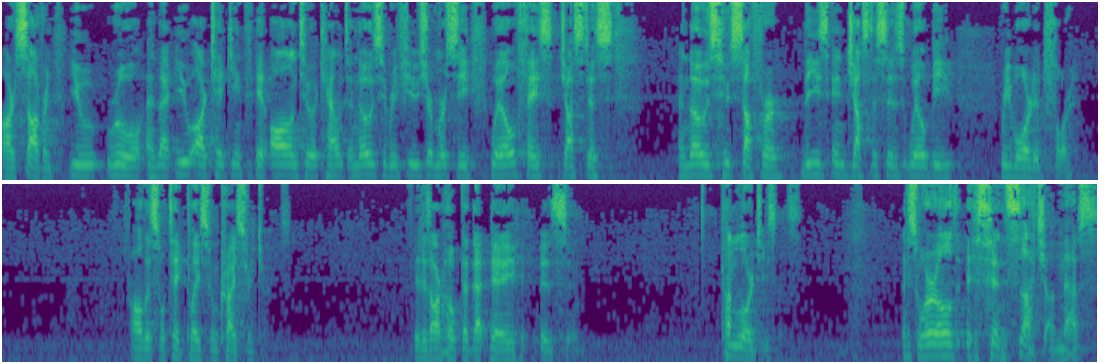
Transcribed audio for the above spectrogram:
are sovereign, you rule, and that you are taking it all into account. And those who refuse your mercy will face justice, and those who suffer these injustices will be rewarded for it. All this will take place when Christ returns. It is our hope that that day is soon. Come, Lord Jesus. This world is in such a mess.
